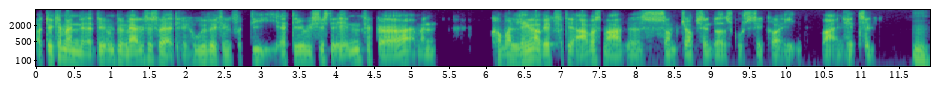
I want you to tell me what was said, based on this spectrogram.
Og det, kan man, det er jo en bemærkelsesværdig udvikling, fordi at det jo i sidste ende kan gøre, at man kommer længere væk fra det arbejdsmarked, som jobcentret skulle sikre en vejen hen til. Mm.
